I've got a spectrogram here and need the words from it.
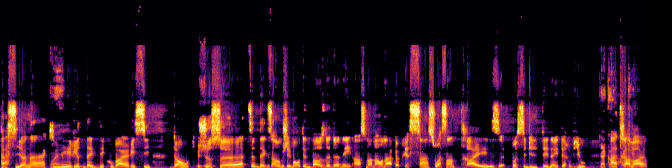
passionnants, qui méritent d'être découverts ici. Donc, juste euh, à titre d'exemple, j'ai monté une base de données. En ce moment, on a à peu près 173 possibilités d'interview à travers.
